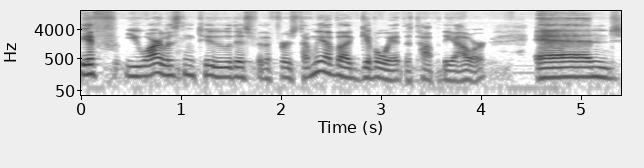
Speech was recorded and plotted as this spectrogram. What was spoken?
if you are listening to this for the first time, we have a giveaway at the top of the hour, and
